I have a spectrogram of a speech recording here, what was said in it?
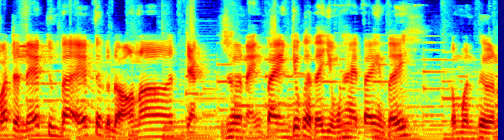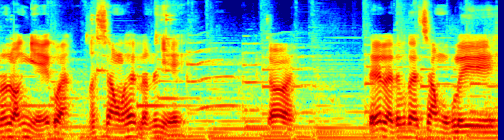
Quá trình ép chúng ta ép tới cái đoạn nó chặt hơi nặng tay một chút là phải dùng hai tay một tí. Còn bình thường nó loãng nhẹ các bạn nó xong hết là nó nhẹ. Rồi, thế là chúng ta xong một ly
